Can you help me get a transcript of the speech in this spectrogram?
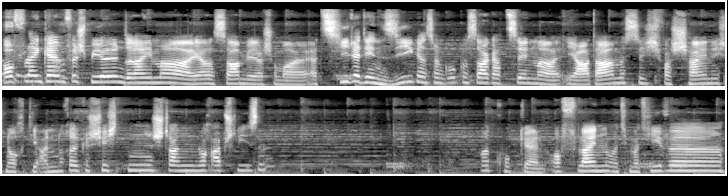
Offline-Kämpfe spielen dreimal. Ja, das haben wir ja schon mal. Erziele den Sieg in Son Goku Saga zehnmal. Ja, da müsste ich wahrscheinlich noch die andere Geschichtenstrang noch abschließen. Mal gucken. Offline, Ultimative.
